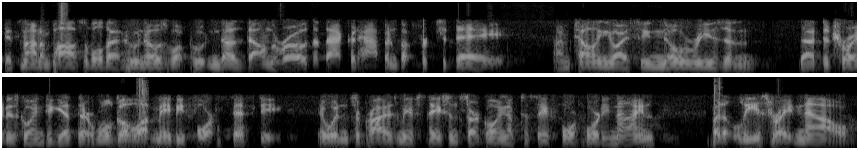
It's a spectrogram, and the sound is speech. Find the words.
It's not impossible that who knows what Putin does down the road that that could happen. But for today, I'm telling you, I see no reason that Detroit is going to get there. We'll go up maybe 450. It wouldn't surprise me if stations start going up to say 449, but at least right now,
